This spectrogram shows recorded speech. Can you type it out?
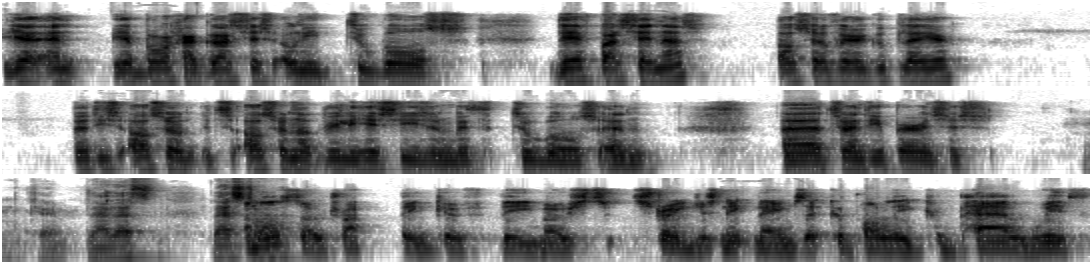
yeah, and yeah, Borja Garces only two goals. They have Barcenas, also a very good player. But he's also it's also not really his season with two goals and uh, twenty appearances. okay, now let's let's I'm talk. also trying to think of the most strangest nicknames that could probably compare with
